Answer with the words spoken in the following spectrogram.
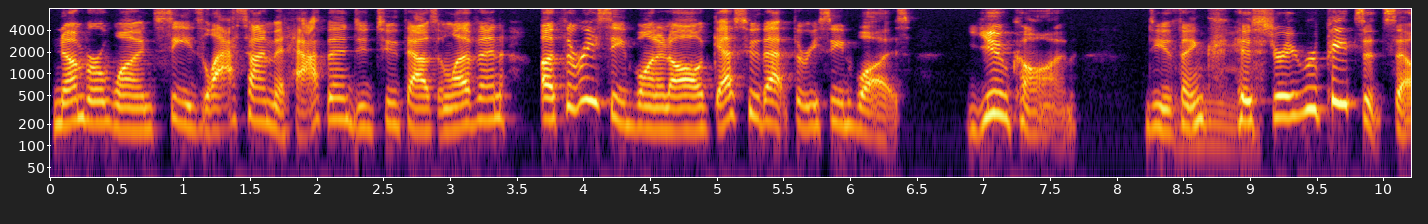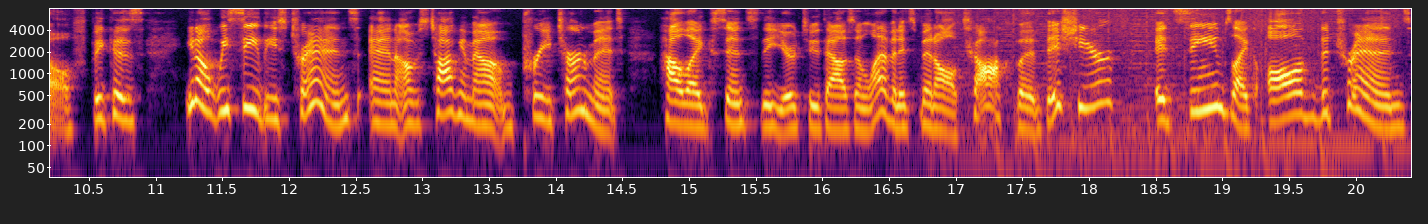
number one seeds. Last time it happened in 2011, a three seed won it all. Guess who that three seed was? UConn. Do you think Mm. history repeats itself? Because, you know, we see these trends, and I was talking about pre tournament how, like, since the year 2011, it's been all chalk. But this year, it seems like all of the trends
